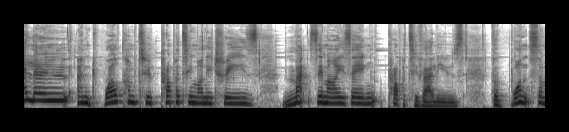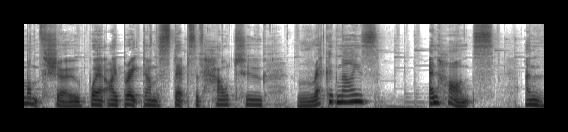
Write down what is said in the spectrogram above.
Hello and welcome to Property Money Trees Maximizing Property Values, the once a month show where I break down the steps of how to recognize, enhance, and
